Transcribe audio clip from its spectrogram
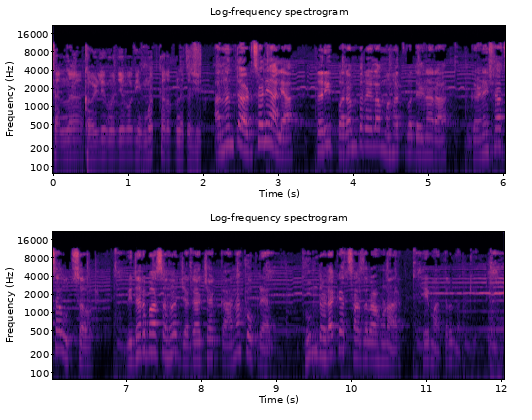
त्यांना कळली म्हणजे मग हिंमत करत नाही तशी. अनंत अडचणी आल्या तरी परंपरेला महत्त्व देणारा गणेशाचा उत्सव विदर्भासह जगाच्या कानाकोपऱ्यात धूमधडाक्यात साजरा होणार हे मात्र नक्की.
